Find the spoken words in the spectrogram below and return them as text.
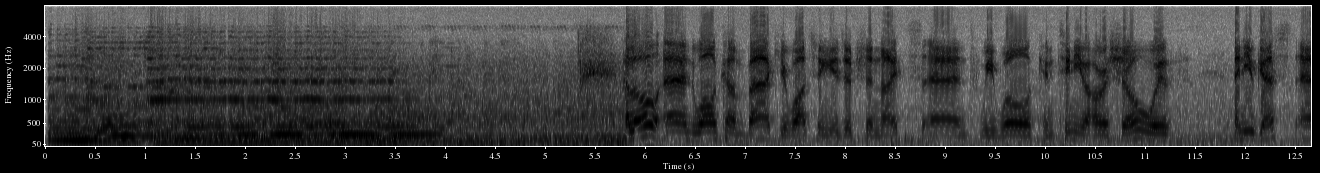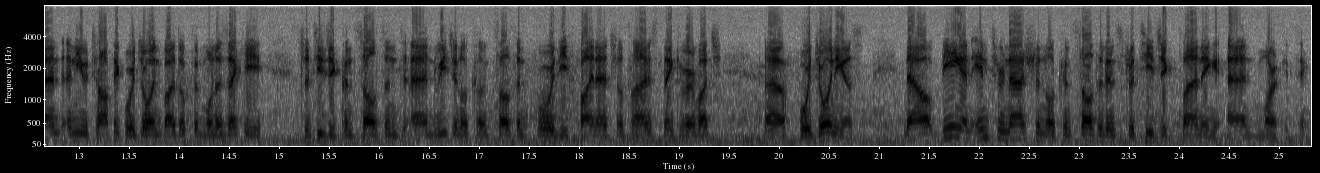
Hello and welcome back. You're watching Egyptian Nights and we will continue our show with a new guest and a new topic. We're joined by Dr. Mona Zaki, strategic consultant and regional consultant for the Financial Times. Thank you very much uh, for joining us. Now, being an international consultant in strategic planning and marketing,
